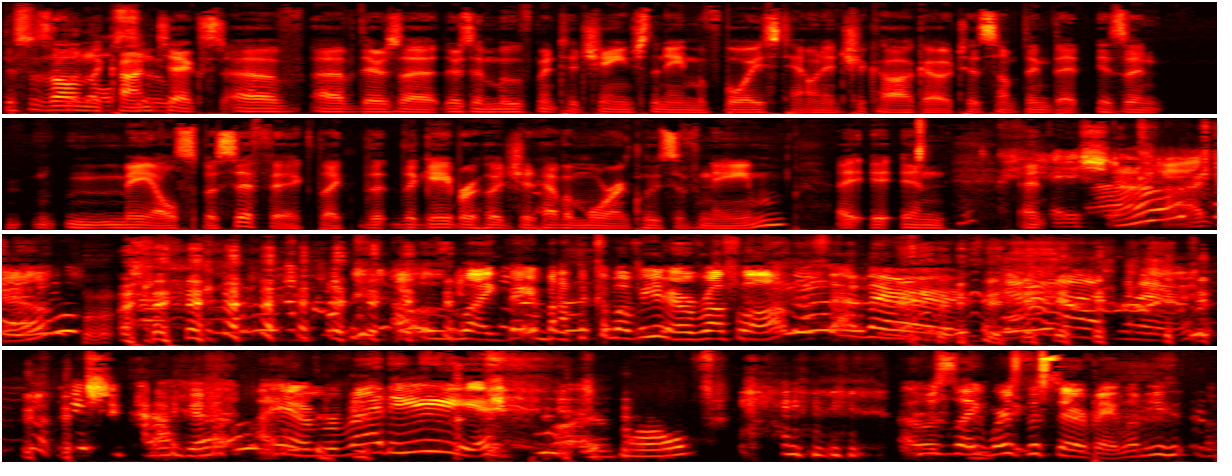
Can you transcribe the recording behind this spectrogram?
this is all in the also, context of of there's a there's a movement to change the name of Boys Town in Chicago to something that isn't male specific. Like the the neighborhood should have a more inclusive name. And and okay, Chicago. I was like, they're about to come over here and ruffle all the feathers. Yeah. Chicago. I am ready. I was like, where's the survey? Let me let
